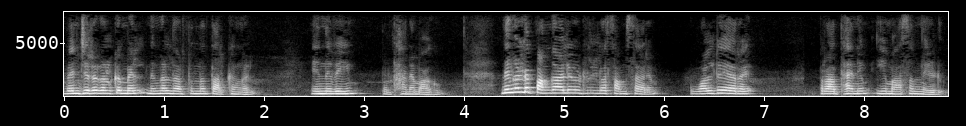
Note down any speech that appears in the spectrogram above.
വെഞ്ചറുകൾക്ക് മേൽ നിങ്ങൾ നടത്തുന്ന തർക്കങ്ങൾ എന്നിവയും പ്രധാനമാകും. നിങ്ങളുടെ പങ്കാളിയോടുള്ള സംസാരം വളരെയേറെ പ്രാധാന്യം ഈ മാസം നേടും.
